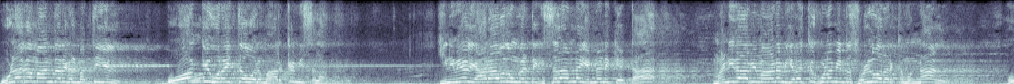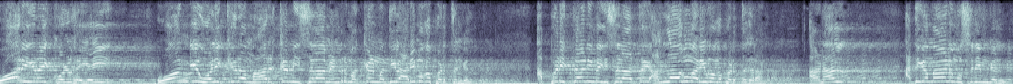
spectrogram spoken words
உலக மாந்தர்கள் மத்தியில் ஓங்கி உரைத்த ஒரு மார்க்கம் இஸ்லாம். இனிமேல் யாராவது உங்கள்கிட்ட இஸ்லாம்னா என்னன்னு கேட்டா மனிதாபிமானம் இறக்க குணம் என்று சொல்லுவதற்கு முன்னால் ஓரிரை கொள்கையை ஓங்கி ஒழிக்கிற மார்க்கம் இஸ்லாம் என்று மக்கள் மத்தியில் அறிமுகப்படுத்துங்கள். அப்படித்தான் இந்த இஸ்லாத்தை அல்லாவும் அறிமுகப்படுத்துகிறான். ஆனால் அதிகமான முஸ்லிம்கள்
